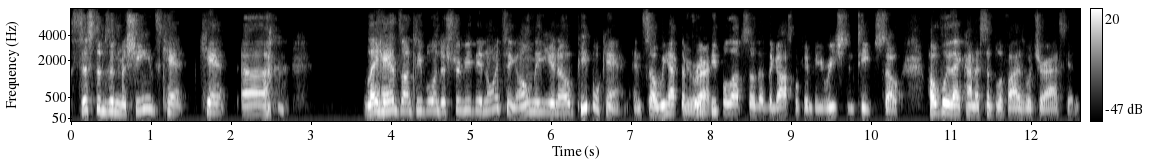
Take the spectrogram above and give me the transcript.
systems and machines can't can't uh, lay hands on people and distribute the anointing. Only you know people can, and so we have to You're free right. people up so that the gospel can be reached and teach. So hopefully that kind of simplifies what you're asking.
